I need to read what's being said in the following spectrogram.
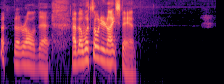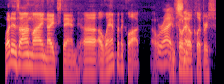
Nothing wrong with that. How about what's on your nightstand? What is on my nightstand? Uh, a lamp and a clock. All right. And toenail clippers.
